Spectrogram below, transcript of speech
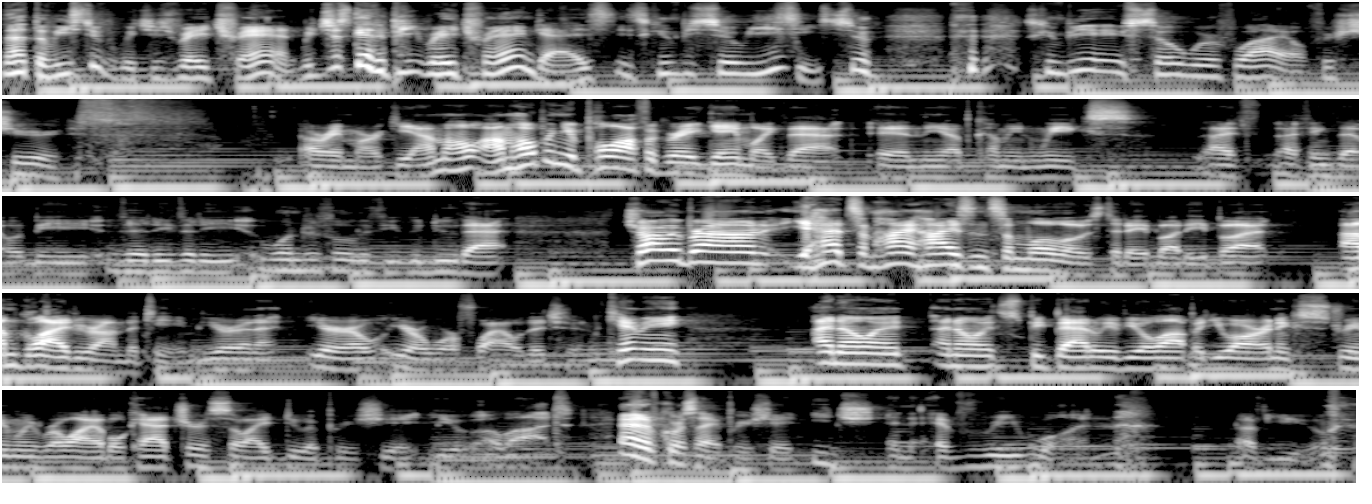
Not the least of which is Ray Tran. We just gotta beat Ray Tran, guys. It's gonna be so easy. So it's gonna be so worthwhile for sure. All right, Marky. I'm ho- I'm hoping you pull off a great game like that in the upcoming weeks. I, I think that would be very very wonderful if you could do that. Charlie Brown, you had some high highs and some low lows today, buddy. But I'm glad you're on the team. You're a you're a, you're a worthwhile addition. Kimmy, I know I, I know I speak badly of you a lot, but you are an extremely reliable catcher, so I do appreciate you a lot. And of course, I appreciate each and every one of you.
